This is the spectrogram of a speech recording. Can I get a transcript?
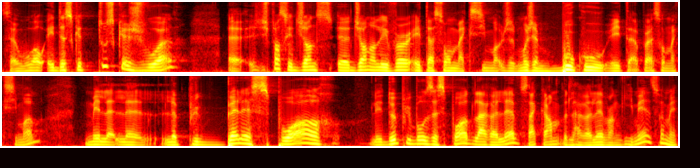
c'est wow et de ce que tout ce que je vois euh, je pense que John, euh, John Oliver est à son maximum moi j'aime beaucoup est un peu à son maximum mais le, plus bel espoir les deux plus beaux espoirs de la relève, ça quand de la relève entre guillemets, tu vois, mais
